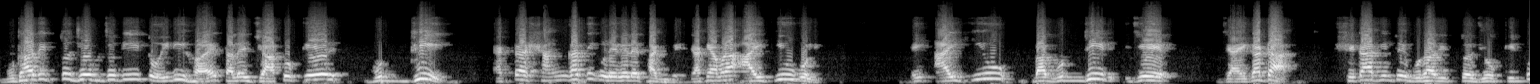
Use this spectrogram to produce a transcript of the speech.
বুধাদিত্য যোগ যদি তৈরি হয়, তাহলে জাতকের বুদ্ধি একটা সাংঘাতিক লেভেলে থাকবে, যাকে আমরা আইকিউ বলি। এই আইকিউ বা বুদ্ধির যে জায়গাটা, সেটা কিন্তু এই বুধাদিত্য যোগ কিন্তু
